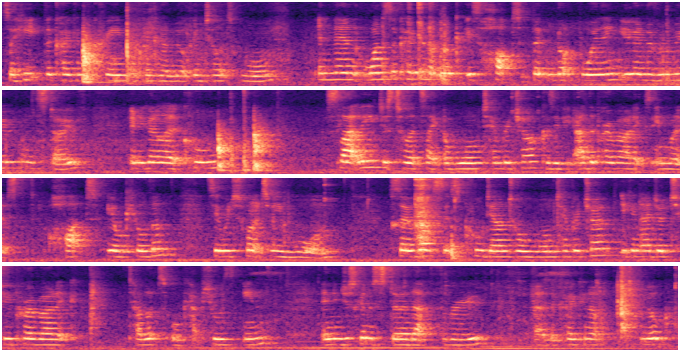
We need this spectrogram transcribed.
So heat the coconut cream or coconut milk until it's warm. And then once the coconut milk is hot but not boiling, you're going to remove it from the stove and you're going to let it cool slightly just till it's like a warm temperature because if you add the probiotics in when it's hot, it'll kill them. So we just want it to be warm. So once it's cooled down to a warm temperature, you can add your two probiotic tablets or capsules in and you're just going to stir that through uh, the coconut milk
